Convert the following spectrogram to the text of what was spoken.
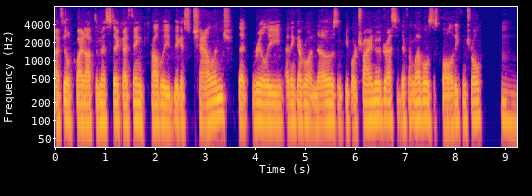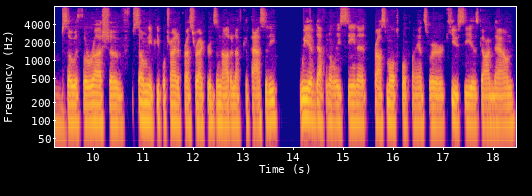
I feel quite optimistic. I think probably biggest challenge that really I think everyone knows and people are trying to address at different levels is quality control. Mm. So with the rush of so many people trying to press records and not enough capacity, we have definitely seen it across multiple plants where QC has gone down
